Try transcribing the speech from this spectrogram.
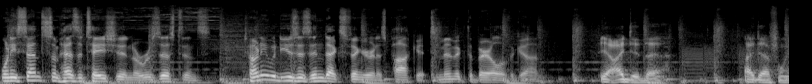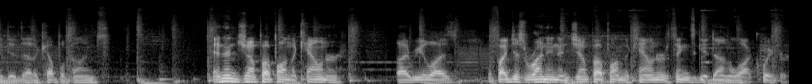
when he sensed some hesitation or resistance, Tony would use his index finger in his pocket to mimic the barrel of a gun. Yeah, I did that. I definitely did that a couple times. And then jump up on the counter. I realized if I just run in and jump up on the counter, things get done a lot quicker.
